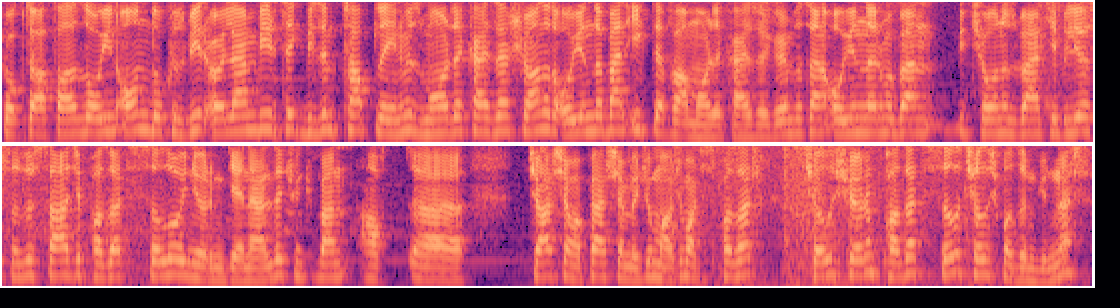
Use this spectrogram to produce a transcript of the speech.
Çok daha fazla oyun 19-1 ölen bir tek bizim top lane'imiz Mordekaiser. Şu anda da oyunda ben ilk defa Mordekaiser görüyorum. Zaten oyunlarımı ben birçoğunuz belki biliyorsunuzdur. Sadece pazartesi salı oynuyorum genelde. Çünkü ben hafta, e, çarşamba, perşembe, cuma, cumartesi, pazar çalışıyorum. Pazartesi salı çalışmadığım günler.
